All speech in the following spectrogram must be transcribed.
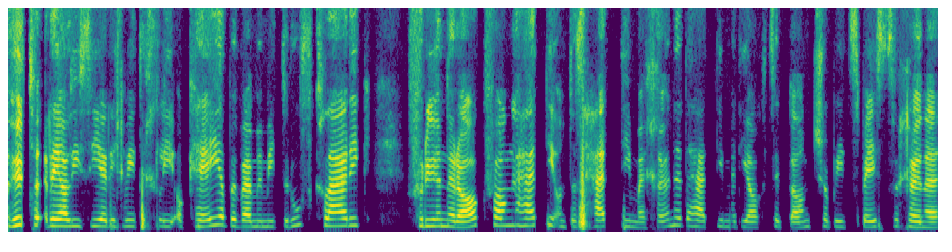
Heute realisiere ich wieder ein bisschen, okay, aber wenn man mit der Aufklärung früher angefangen hätte und das hätte man können, dann hätte man die Akzeptanz schon ein bisschen besser können,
